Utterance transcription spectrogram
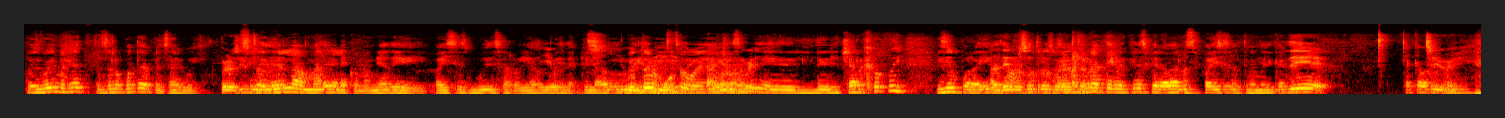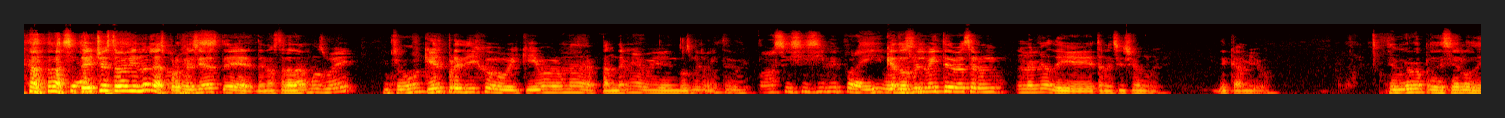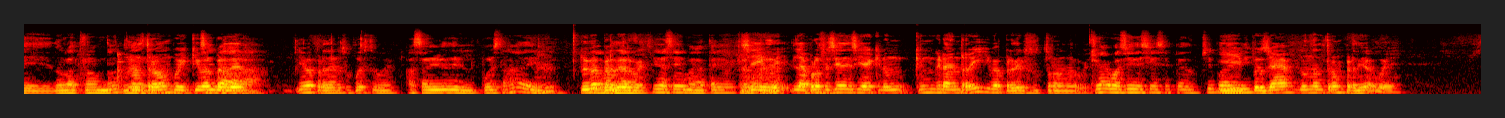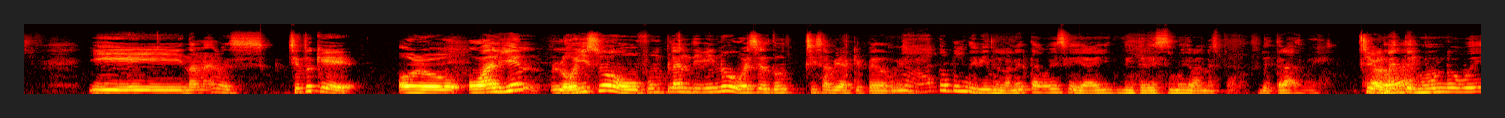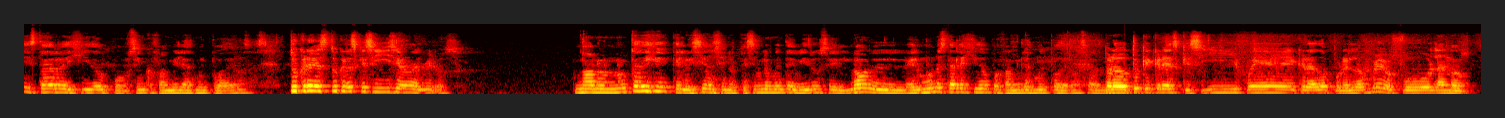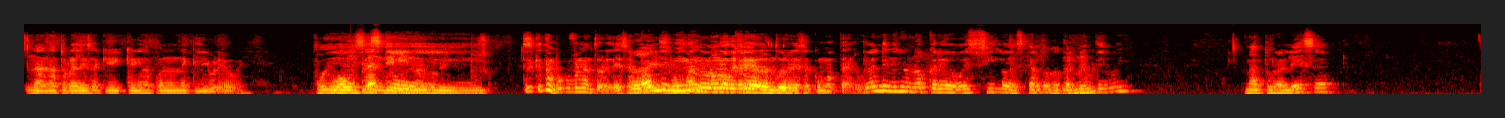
Pues, güey, imagínate, pensarlo, ponte de pensar, güey. Pero sí Si está... le dio la madre a la economía de países muy desarrollados, Sí, güey, de aquel sí, lado. güey, güey, todo el mundo, güey. güey, güey. del, del charco, güey. Dicen por ahí. Al de no, nosotros estar- Imagínate, güey, ¿qué le esperaba a nuestros países latinoamericanos? De, sí, güey. güey. O sea, de hecho, estaba viendo las no, profecías de, de Nostradamus, güey, Que él predijo, güey, que iba a haber una pandemia, güey, en 2020, güey. Ah, sí, sí, sí, vi por ahí, güey. Que sí. 2020 va a ser un, un año de transición, güey, de cambio. Sí, me creo que predecía lo de Donald Trump, ¿no? Donald Trump, güey, que iba a perder. Iba a perder su puesto, güey. A salir del puesto, ajá, del... Lo iba a perder, güey. Sí, iba a ser mandatario. Sí, güey. La profecía decía que un, que un gran rey iba a perder su trono, güey. Sí, algo así decía ese pedo. Sí, por ahí Y vi. pues ya Donald Trump perdió, güey. Y no mames, siento que o, o alguien lo hizo o fue un plan divino o ese dude sí sabía qué pedo, güey. No, no plan divino, la neta, güey, es que hay intereses muy grandes por detrás, güey. Sí, Realmente ¿verdad? el mundo, güey, está regido por cinco familias muy poderosas. ¿Tú crees, ¿Tú crees que sí hicieron el virus? No, no, nunca dije que lo hicieron, sino que simplemente el virus, el, no, el, el mundo está regido por familias muy poderosas. Pero tú qué crees, que sí fue creado por el hombre o fue la, no- la naturaleza que queriendo poner un equilibrio, güey? Pues, o un es plan que divino, güey. Pues, Es que tampoco fue la naturaleza, Plan güey. El humano no no, lo deja creo, la güey. naturaleza como tal, güey. plan divino no creo, güey, sí lo descarto totalmente, güey. Naturaleza.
